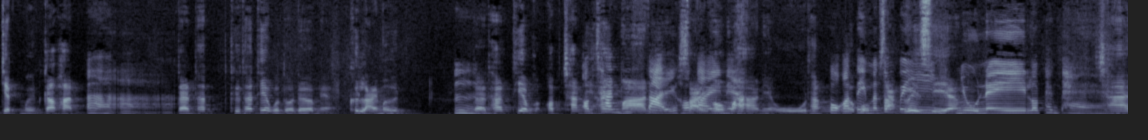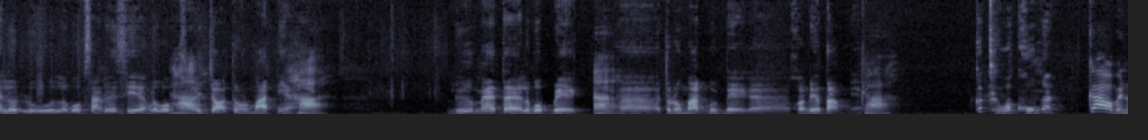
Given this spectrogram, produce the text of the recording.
เจ็ดหมื่นเก้าพันอ่าอ่าอ่าอ่าแต่ถ้าคือถ้าเทียบกับตัวเดิมเนี่ยขึ้นหลายหมื่นอืมแต่ถ้าเทียบกับออปชันที่ option ให้มาที่ใส่เข้าไปใส่เข้าเนี่ยมาเนี่ยโอ้โหทั้งปกติระบบมันต้องสั่งไปด้วยเสียงอยู่ในรถแพงๆ ใช่รถหรูระบบสั่งด้วยเสียง ระบบค่ะถอยจอดอัตโนมัติเนี่ยค่ะหรือแม้แต่ระบบเบรกอ่าอ่าอัตโนมัติเบรกอ่าความเร็วต่ำเนี่ยค่ะก็ถือว่าคุ้มอะก็เอาเป็น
